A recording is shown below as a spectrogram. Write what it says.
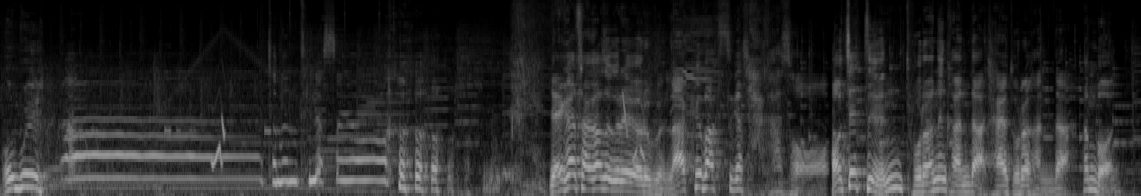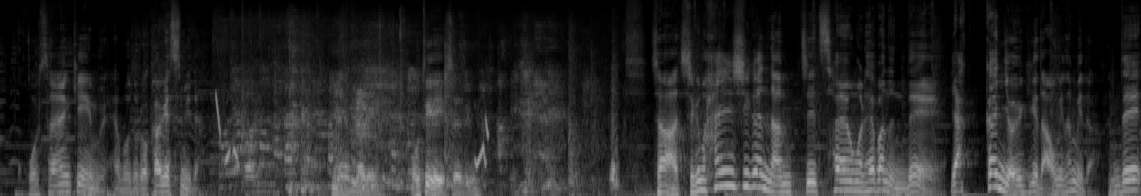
어 뭐야? 아, 저는 틀렸어요. 얘가 작아서 그래요, 여러분. 라크박스가 작아서. 어쨌든 돌아는 간다, 잘 돌아간다. 한번 고사양 게임을 해보도록 하겠습니다. 네, 머리 어떻게 돼 있어요 지금? 자, 지금 1시간 남짓 사용을 해봤는데 약간 열기가 나오긴 합니다. 근데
